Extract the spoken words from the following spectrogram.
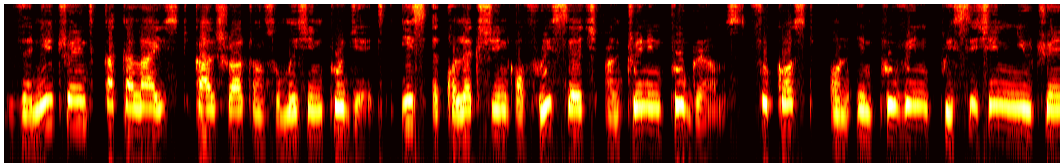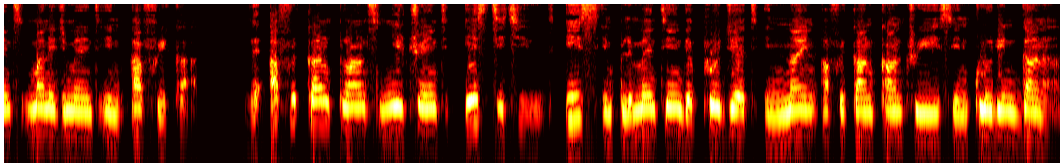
The Nutrient Catalyzed Cultural Transformation Project is a collection of research and training programs focused on improving precision nutrient management in Africa. The African Plant Nutrient Institute is implementing the project in nine African countries, including Ghana.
